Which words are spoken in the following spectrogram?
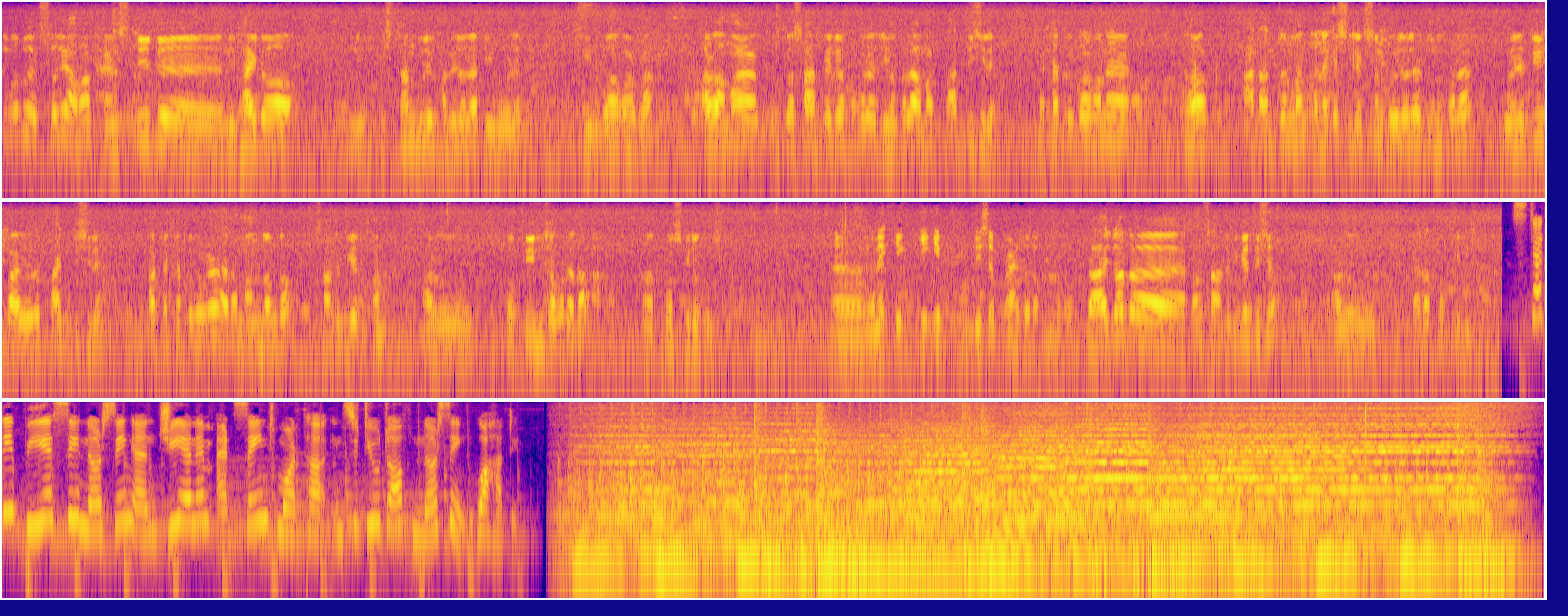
দিবটো actually আমাৰ ফেঞ্চটিত নিৰ্ধাৰিত স্থান বুলি ভাবি ল'লে টি বৰ্ডে শিৱসাগৰৰ পৰা। আৰু আমাৰ উক্ত চাহ খেতিয়কসকলে যিসকলে আমাক পাত দিছিলে তেখেতলোকৰ মানে ধৰক সাত আঠজনমান তেনেকৈ চিলেকশ্যন কৰি ল'লে যোনসকলে কুৱেলিটি প্ৰাইজত পাইপ দিছিলে। আৰু তেখেতলোককে এটা মানদণ্ড চাৰ্টিফিকেট এখন আৰু ট্ৰফি হিচাপত এটা পুৰস্কৃত কৰিছে। এনে কি কি কি দিছে প্ৰাইজত আপোনালোকক? প্ৰাইজত এখন চাৰ্টিফিকেট দিছে। আৰু এটা ট্ৰফি দিছে Study BSc Nursing and GNM at St. Martha Institute of Nursing, Guwahati.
